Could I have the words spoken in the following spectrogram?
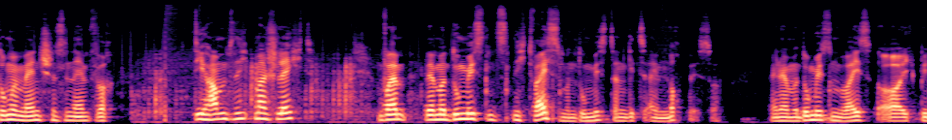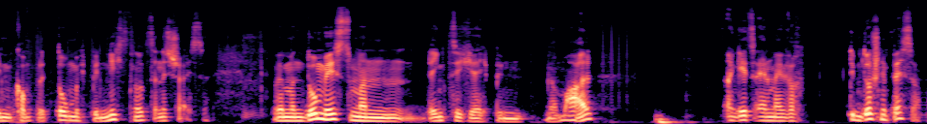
dumme Menschen sind einfach, die haben es nicht mal schlecht. Und vor allem, wenn man dumm ist und nicht weiß, dass man dumm ist, dann geht es einem noch besser. Wenn man dumm ist und weiß, oh, ich bin komplett dumm, ich bin nichts nutzt, dann ist scheiße. Wenn man dumm ist und man denkt sich, ja, ich bin normal, dann geht es einem einfach im Durchschnitt besser.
